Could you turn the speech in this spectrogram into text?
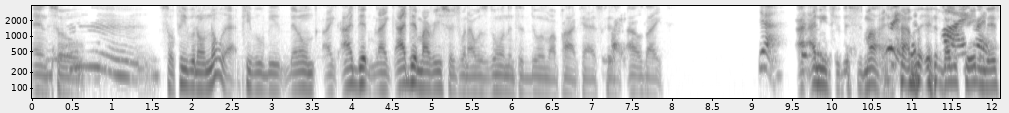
and so mm. so people don't know that. People be they don't like I did like I did my research when I was going into doing my podcast because right. I was like, yeah, I, I, need to. This is mine. This if mine, I'm creating right. this,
